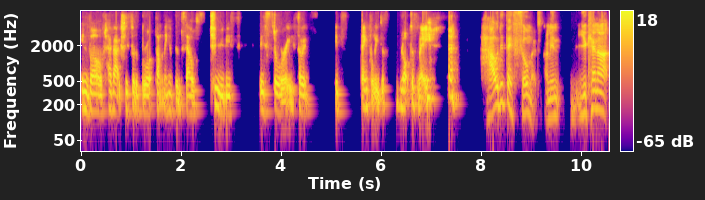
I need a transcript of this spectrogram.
involved have actually sort of brought something of themselves to this this story. So it's it's thankfully just not just me. How did they film it? I mean, you cannot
